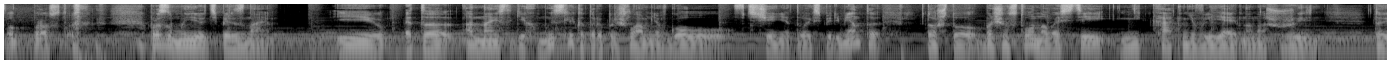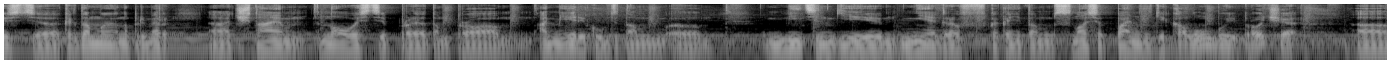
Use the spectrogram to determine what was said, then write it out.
вот просто. Просто мы ее теперь знаем. И это одна из таких мыслей, которая пришла мне в голову в течение этого эксперимента, то, что большинство новостей никак не влияет на нашу жизнь. То есть, э, когда мы, например, э, читаем новости про, там, про Америку, где там э, митинги негров, как они там сносят памятники Колумбу и прочее, э,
